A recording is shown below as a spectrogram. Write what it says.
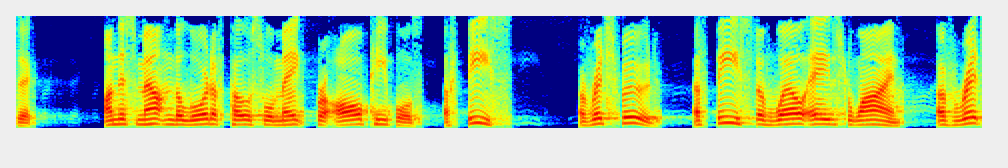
6. On this mountain, the Lord of hosts will make for all peoples a feast of rich food, a feast of well aged wine, of rich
